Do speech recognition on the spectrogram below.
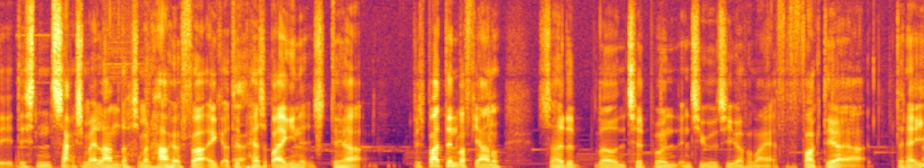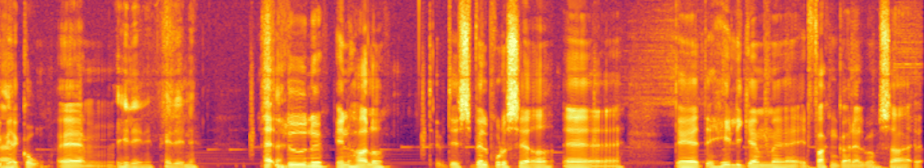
det, det, er sådan en sang som alle andre, som man har hørt før, ikke? Og det Ja. ja. passer bare ikke ind i det her... Hvis bare den var fjernet, så havde det været en tæt på en, en 10 ud af 10 for mig. For fuck, det er, den her EP Ja. er god. Øhm, Helt enig, helt enig. alt lydende, indholdet, det, det er velproduceret. Øh, det, det er helt igennem øh, et fucking godt album, så øh,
